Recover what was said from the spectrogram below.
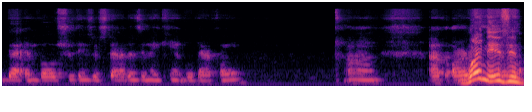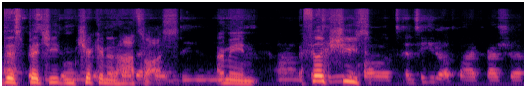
that involve shootings or stabbings, and they can't go back home. Um, When isn't this bitch eating chicken and hot sauce? I mean, Um, I feel like she's- call, continue to apply pressure.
